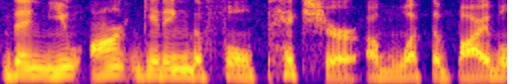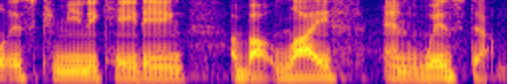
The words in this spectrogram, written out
then you aren't getting the full picture of what the Bible is communicating about life and wisdom.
